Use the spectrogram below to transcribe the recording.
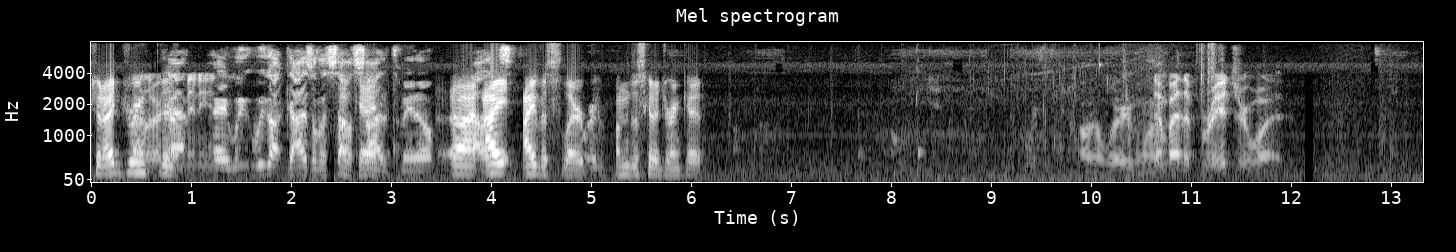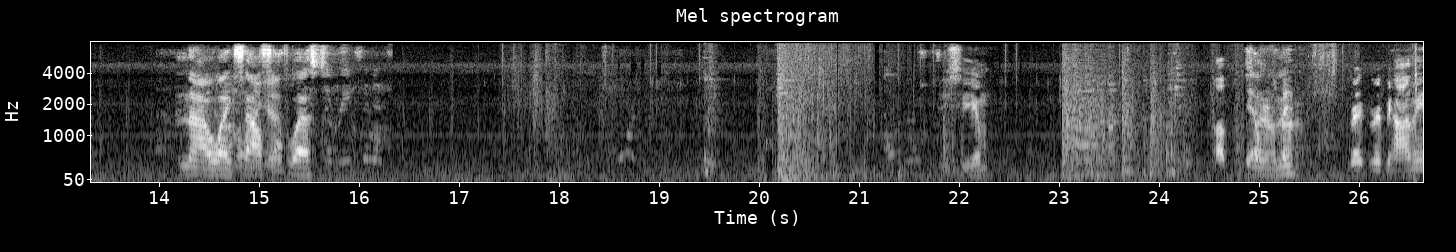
Should I drink Tyler, I the... got Uh, mini. Hey, we, we got guys on the south Okay. side of the Tomato. I, I have a slurp. I'm just gonna drink it. I don't know where you want. Down by the bridge or what? no, like south, southwest. The reason it's Do you see him? Up. Yeah, on me. Right, right behind me.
